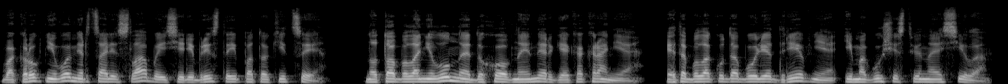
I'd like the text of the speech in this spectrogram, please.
Вокруг него мерцали слабые серебристые потоки ци. Но то была не лунная духовная энергия, как ранее. Это была куда более древняя и могущественная сила.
